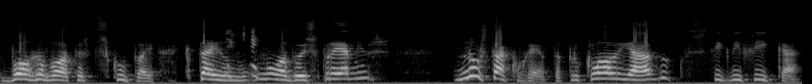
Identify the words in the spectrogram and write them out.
borra-botas, desculpem, que tem um, um ou dois prémios, não está correta, porque laureado, que significa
